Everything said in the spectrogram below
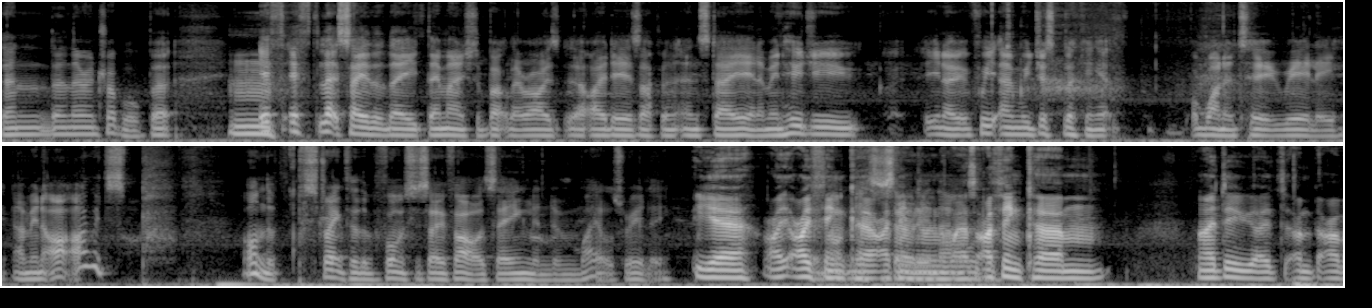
then then they're in trouble. But Mm. if if let's say that they they manage to buck their eyes, uh, ideas up and, and stay in, I mean, who do you, you know, if we and we're just looking at one and two really. I mean, I, I would on the strength of the performances so far, I'd say England and Wales really. Yeah, I, I think uh, I think England and Wales. order. I think um, I do. I, I,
